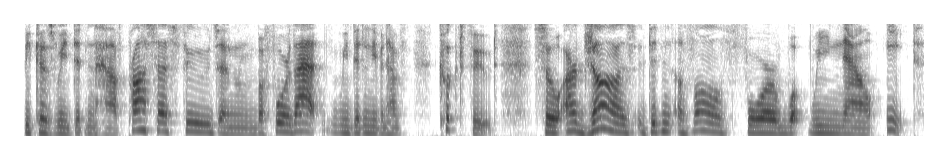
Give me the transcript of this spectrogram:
because we didn't have processed foods and before that we didn't even have cooked food. So our jaws didn't evolve for what we now eat,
